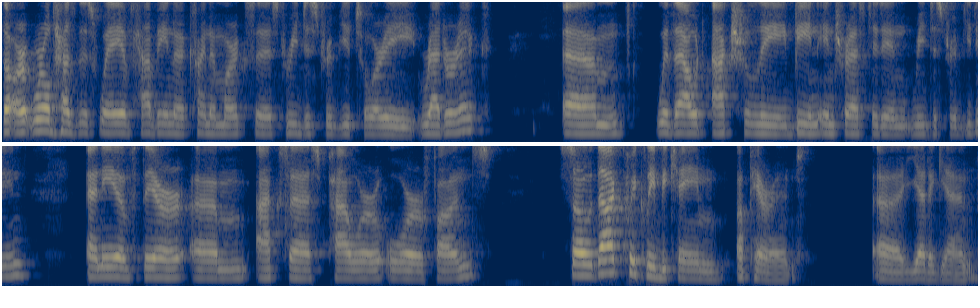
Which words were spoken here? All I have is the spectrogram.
the art world has this way of having a kind of Marxist redistributory rhetoric um, without actually being interested in redistributing any of their um, access, power, or funds. So that quickly became apparent uh, yet again.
